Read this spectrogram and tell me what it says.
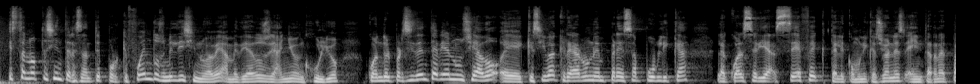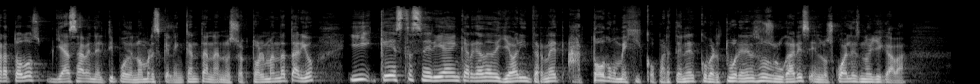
Esta nota es interesante porque fue en 2019, a mediados de año, en julio, cuando el presidente había anunciado eh, que se iba a crear una empresa pública, la cual sería CEFEC Telecomunicaciones e Internet para Todos, ya saben el tipo de nombres que le encantan a nuestro actual mandatario, y que esta sería encargada de llevar Internet a todo México para tener cobertura en esos lugares en los cuales no llegaba.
